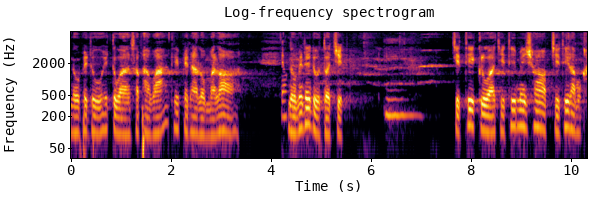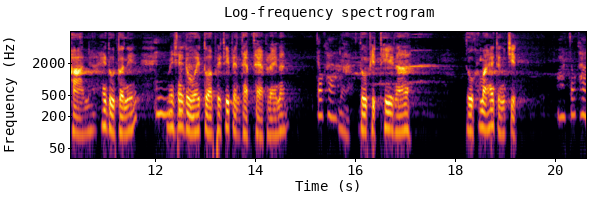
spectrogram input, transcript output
หนูไปดูไอ้ตัวสภาวะที่เป็นอารมณ์มาล่อเจ้าหนูค่ะไม่ได้ดูตัวจิตอืมจิตที่กลัวจิตที่ไม่ชอบ จิตที่รำคาญเนี่ยให้ดูตัวนี้อืไม่ใช่เจ้าค่ะดูไอ้ตัวที่เป็นแถบๆอะไรนั่นเจ้าค่ะนะดูผิดที่นะ ดูเข้ามาให้ถึงจิตอ๋อ เจ้าค่ะ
